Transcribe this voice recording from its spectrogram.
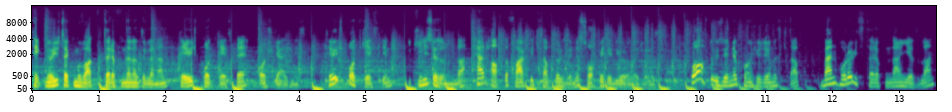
Teknoloji Takımı Vakfı tarafından hazırlanan T3 Podcast'e hoş geldiniz. T3 Podcast'in ikinci sezonunda her hafta farklı kitaplar üzerine sohbet ediyor olacağız. Bu hafta üzerine konuşacağımız kitap Ben Horowitz tarafından yazılan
